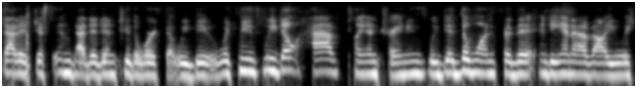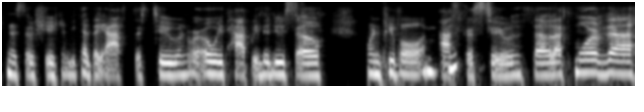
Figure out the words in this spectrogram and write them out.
that is just embedded into the work that we do, which means we don't have planned trainings. We did the one for the Indiana Evaluation Association because they asked us to, and we're always happy to do so when people mm-hmm. ask us to. And so that's more of the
